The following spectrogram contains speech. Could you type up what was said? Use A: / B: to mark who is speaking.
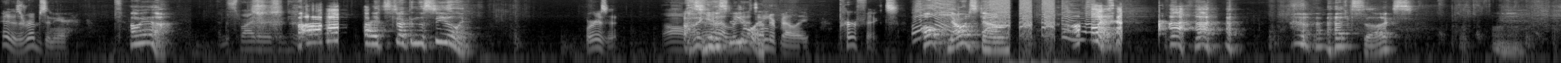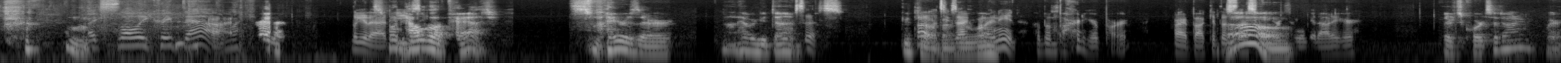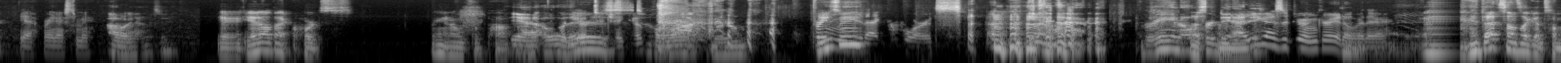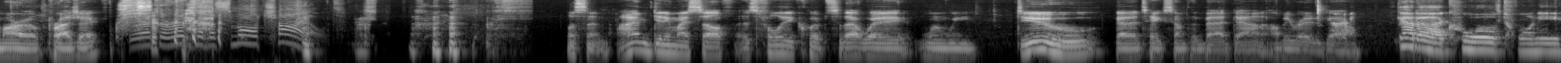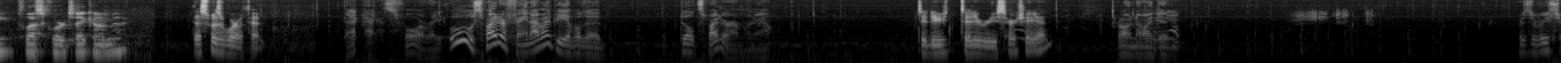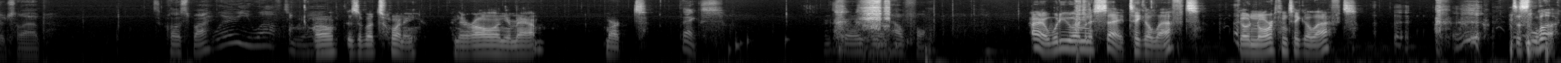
A: Hey, there's ribs in here.
B: Oh yeah.
C: And the spider is in here.
B: Ah! It's stuck in the ceiling.
A: Where is it?
C: Oh,
A: Oh,
B: It's in
A: yeah,
B: the
A: look at its underbelly. Perfect.
B: Oh, now it's down. that sucks.
C: Like slowly creep down.
A: Alright. Look at
B: it's
A: that.
B: one
A: Easy.
B: hell of a patch. Spiders are not having a good time.
A: What's this?
D: Good job, Oh,
A: that's exactly what I need. A bombardier part. All right, Buck, get this last
D: Oh.
A: quartz and we'll get out of here.
B: There's quartz down here? Where?
A: Yeah, right next to me.
B: Oh yeah. I see.
D: Yeah, get all that quartz. Bring it over for Pop.
B: Yeah, oh
A: What are you up to,
B: there's a lot. you know.
A: Bring
D: Excuse
A: me
D: me?
A: that quartz.
B: Bring it over,
D: Listen,
A: yeah, you guys are doing great over there.
D: that sounds like a tomorrow project.
C: We're at the risk of a small child.
D: Listen, I'm getting myself as fully equipped so that way when we do gotta take something bad down, I'll be ready to go.
B: Alright. Got a cool 20 plus quartzite coming back.
A: This was worth it.
C: Backpack is full already. Ooh, spider fang. I might be able to build spider armor now.
A: Did you did you research it yet?
C: Oh no, I didn't. Where's the research lab? It's close by.
E: Where are you off to, Ray?
A: Well, there's about 20, and they're all on your map, marked.
C: Thanks. Thanks for always being helpful.
A: All right, what do you want me to say? Take a left? Go north and take a left? Just look.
